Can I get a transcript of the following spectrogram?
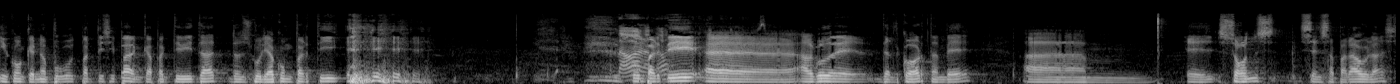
i com que no he pogut participar en cap activitat doncs volia compartir No, compartir eh, algo de, del cor també. Eh, eh, sons sense paraules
